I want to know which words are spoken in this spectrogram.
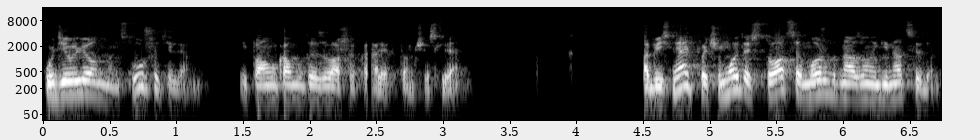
удивленным слушателям, и, по-моему, кому-то из ваших коллег в том числе, объяснять, почему эта ситуация может быть названа геноцидом.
